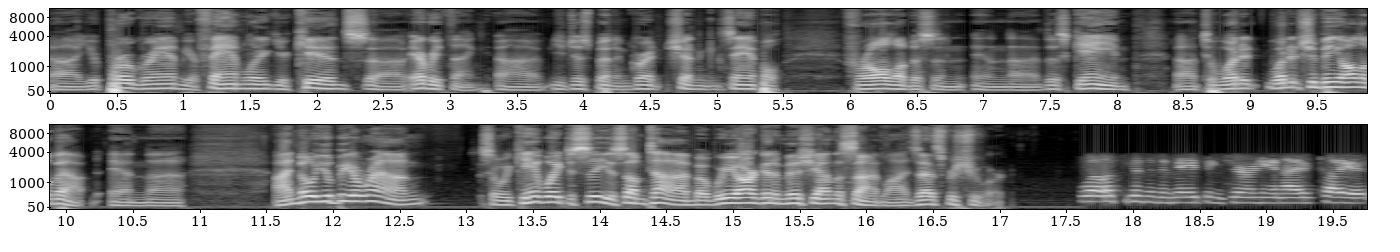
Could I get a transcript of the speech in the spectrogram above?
Uh, your program, your family, your kids, uh, everything. Uh, you've just been a great shedding example for all of us in in uh, this game to what it what it should be all about. And I know you'll be around, so we can't wait to see you sometime. But we are going to miss you on the sidelines, that's for sure. Well, it's been an amazing journey, and I tell you,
